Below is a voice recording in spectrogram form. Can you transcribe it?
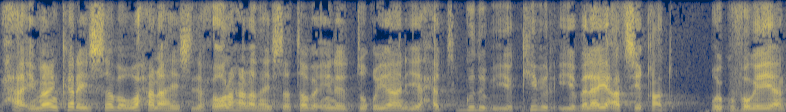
waxaa imaan karaysaba waxaan ahay sida xoolahan aad haysatoba inay duqyaan iyo xadgudub iyo kibir iyo balaayo aad sii qaado oy ku fogeeyaan.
